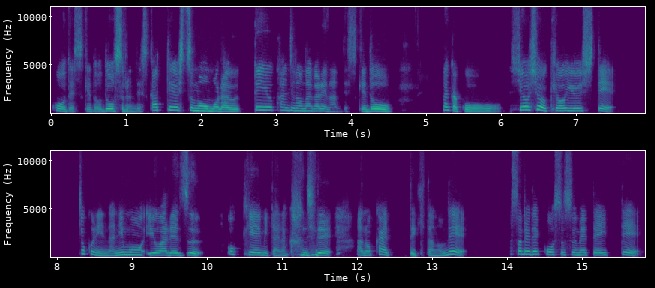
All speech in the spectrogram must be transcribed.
こうですけど、どうするんですかっていう質問をもらうっていう感じの流れなんですけど、なんかこう、使用書を共有して、特に何も言われず、OK みたいな感じで、あの、帰ってきたので、それでこう進めていって、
